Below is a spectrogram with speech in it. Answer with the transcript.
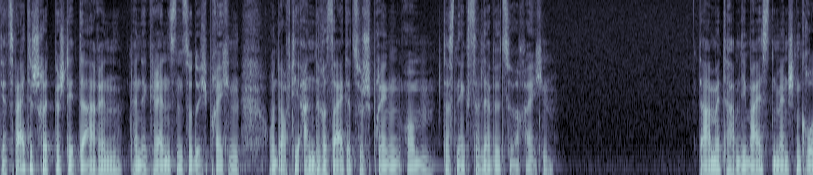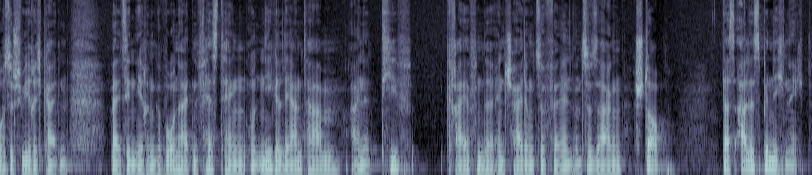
Der zweite Schritt besteht darin, deine Grenzen zu durchbrechen und auf die andere Seite zu springen, um das nächste Level zu erreichen. Damit haben die meisten Menschen große Schwierigkeiten, weil sie in ihren Gewohnheiten festhängen und nie gelernt haben, eine tiefgreifende Entscheidung zu fällen und zu sagen, stopp, das alles bin ich nicht.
